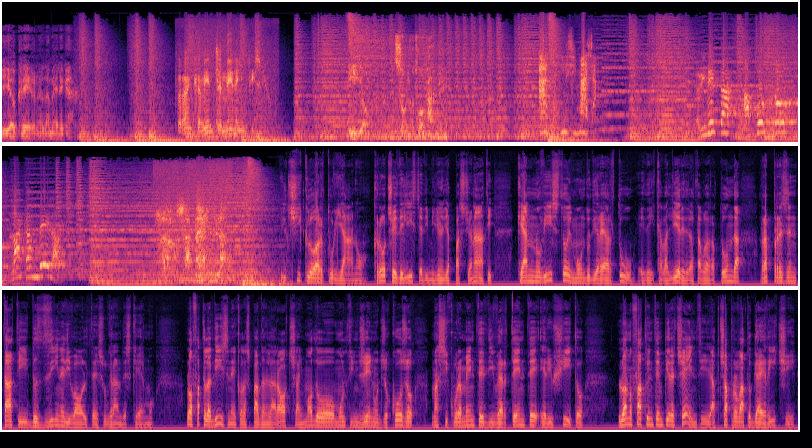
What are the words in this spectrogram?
Io credo nell'America. Francamente me ne infischio. Io sono tuo padre. Anna Nishimasa. Rimetta a posto la candela. Rosa bella. Il ciclo arturiano, croce ed delistia di milioni di appassionati che hanno visto il mondo di Re Artù e dei cavalieri della tavola rotonda rappresentati dozzine di volte sul grande schermo. Lo ha fatto la Disney con la spada nella roccia, in modo molto ingenuo, giocoso, ma sicuramente divertente e riuscito. Lo hanno fatto in tempi recenti, ci ha provato Guy Ritchie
